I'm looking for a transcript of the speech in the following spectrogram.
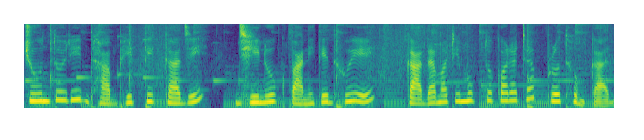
চুন তৈরির ধাপভিত্তিক কাজে ঝিনুক পানিতে ধুয়ে কাদামাটি মুক্ত করাটা প্রথম কাজ।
